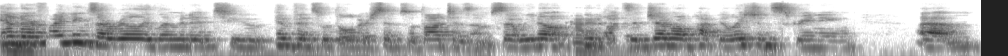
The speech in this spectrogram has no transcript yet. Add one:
And our mm-hmm. findings are really limited to infants with older SIBS with autism. So we don't, you know, as a general population screening, um,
